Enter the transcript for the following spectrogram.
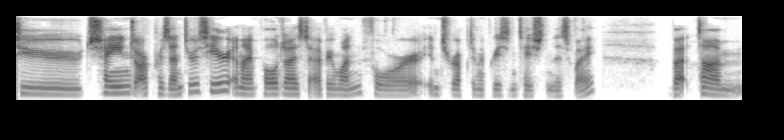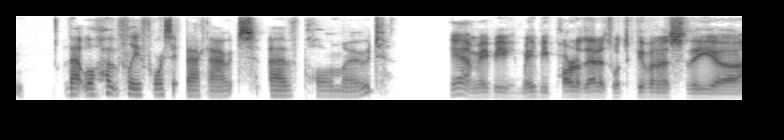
to change our presenters here, and I apologize to everyone for interrupting the presentation this way. But um, that will hopefully force it back out of poll mode. Yeah, maybe maybe part of that is what's given us the uh,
